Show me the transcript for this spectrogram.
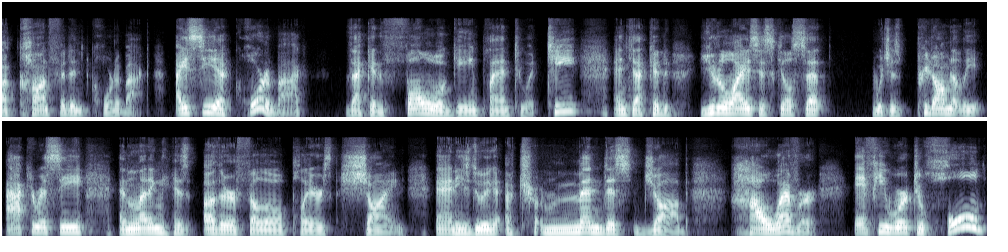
a confident quarterback. I see a quarterback that can follow a game plan to a T and that could utilize his skill set, which is predominantly accuracy and letting his other fellow players shine. And he's doing a tremendous job. However, if he were to hold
